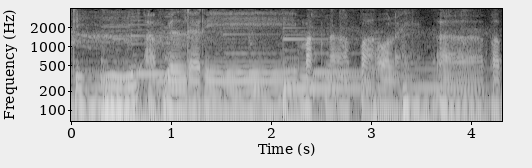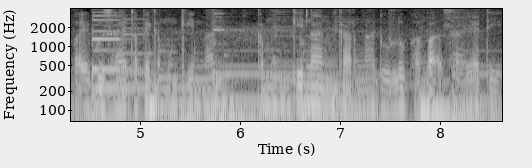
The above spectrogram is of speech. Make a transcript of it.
diambil dari makna apa oleh uh, bapak ibu saya tapi kemungkinan kemungkinan karena dulu bapak saya di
